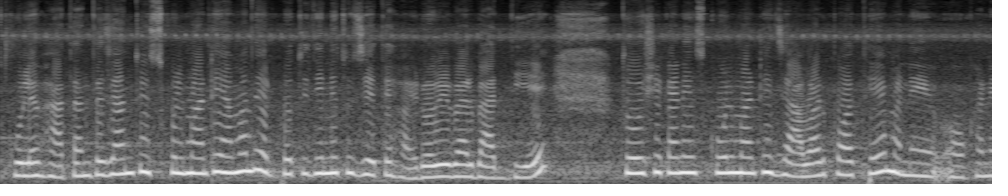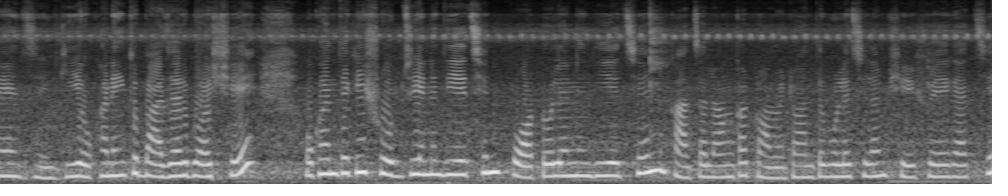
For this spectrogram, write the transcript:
স্কুলে ভাত আনতে যান তো স্কুল মাঠে আমাদের প্রতিদিনে তো যেতে হয়, রবিবার বাদ দিয়ে। তো সেখানে স্কুল মাঠে যাওয়ার পথে মানে ওখানে গিয়ে ওখানেই তো বাজার বসে, ওখান থেকেই সবজি এনে দিয়েছেন, পটল এনে দিয়েছেন, কাঁচা লঙ্কা, টমেটো আনতে বলেছিলাম, শেষ হয়ে গেছে।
